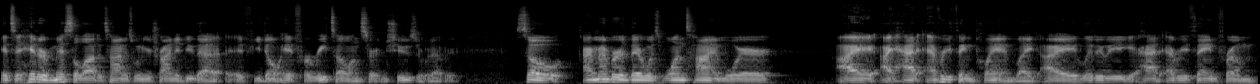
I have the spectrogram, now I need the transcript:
it's a hit or miss a lot of times when you're trying to do that. If you don't hit for retail on certain shoes or whatever. So I remember there was one time where I I had everything planned. Like I literally had everything from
